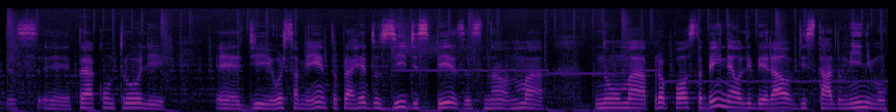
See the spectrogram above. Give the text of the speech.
Medidas é, para controle é, de orçamento, para reduzir despesas numa, numa proposta bem neoliberal de Estado mínimo,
